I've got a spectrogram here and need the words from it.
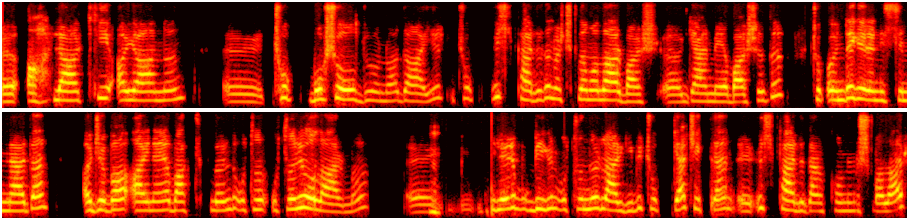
e, ahlaki ayağının e, çok boş olduğuna dair çok üst perdeden açıklamalar baş, e, gelmeye başladı. Çok önde gelen isimlerden acaba aynaya baktıklarında utan, utanıyorlar mı? E, dileri bir gün utanırlar gibi çok gerçekten e, üst perdeden konuşmalar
